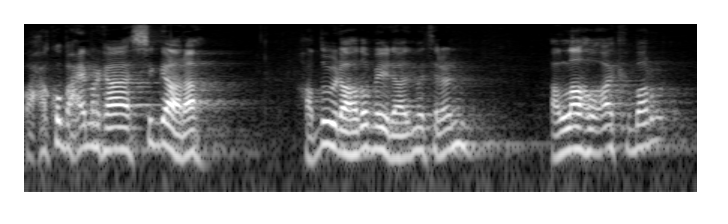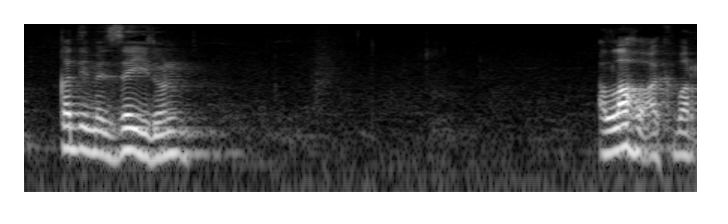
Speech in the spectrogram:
waxaa ku baxay markaa si gaara hadduu yidhaahdo ba yidhahdo matala allahu akbar qadima zaydun. Allahu akbar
